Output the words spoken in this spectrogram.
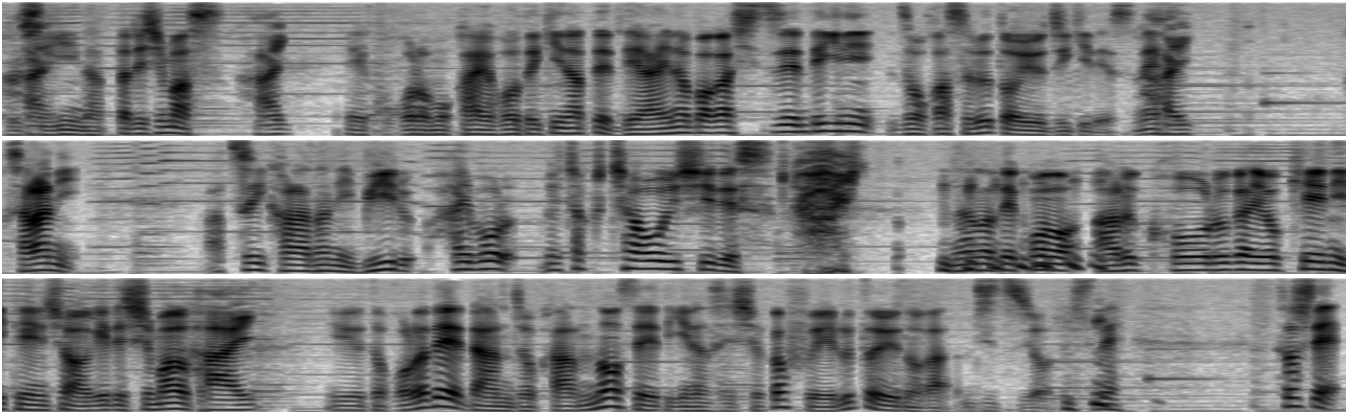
不思議になったりします、はい。えー心も開放的になって出会いの場が必然的に増加するという時期ですね、はい。さらに暑い体にビールハイボールめちゃくちゃ美味しいです。はい。なのでこの アルコールが余計にテンション上げてしまうとはい。いうところで男女間の性的な接触が増えるというのが実情ですね そして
